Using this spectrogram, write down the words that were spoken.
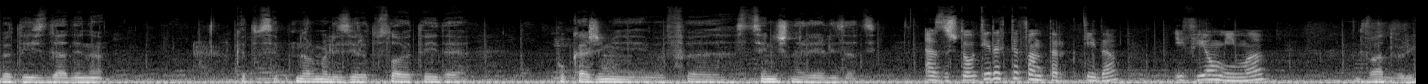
бъде издадена, като се нормализират условията и да я покажем и в сценична реализация. А защо отидахте в Антарктида? И филм има. Два дори.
